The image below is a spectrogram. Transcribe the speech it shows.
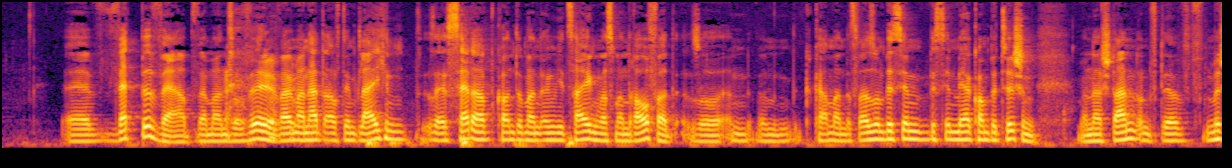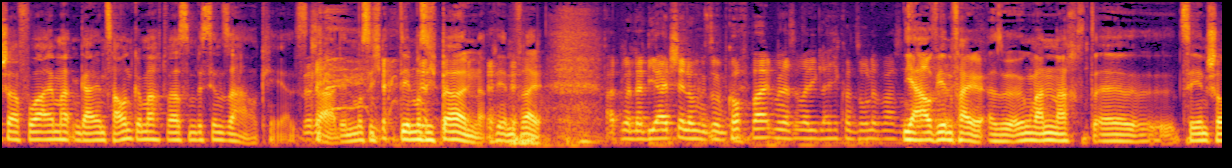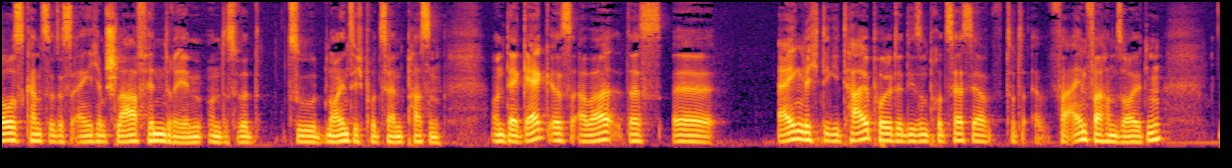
äh, Wettbewerb, wenn man so will, weil man hat auf dem gleichen Setup konnte man irgendwie zeigen, was man drauf hat. So kam man, das war so ein bisschen, bisschen mehr Competition. Wenn man da stand und der Mischer vor einem hat einen geilen Sound gemacht, war es ein bisschen so, ah, okay, alles klar, den muss ich, den muss ich burnen, auf jeden Fall. Hat man dann die Einstellungen so im Kopf behalten, wenn das immer die gleiche Konsole war? So? Ja, auf jeden Fall. Also irgendwann nach äh, zehn Shows kannst du das eigentlich im Schlaf hindrehen und es wird zu 90 Prozent passen. Und der Gag ist aber, dass äh, eigentlich Digitalpulte diesen Prozess ja vereinfachen sollten.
